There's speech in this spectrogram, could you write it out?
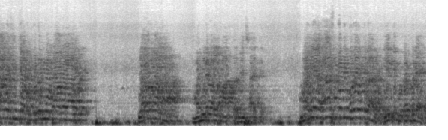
ఆలోచించే ఒక కుటుంబం బాగోవాలి ఎవరి వల్ల మహిళ వల్ల మాత్రమే సాధ్యం. మహిళలు రాష్ట్రపతి గొడవకున్నారు ఎందుకు డబ్బు లేక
